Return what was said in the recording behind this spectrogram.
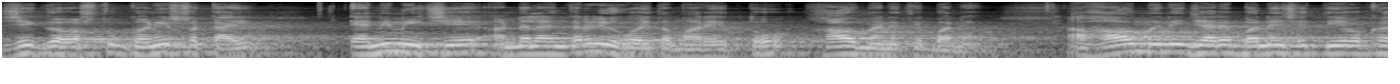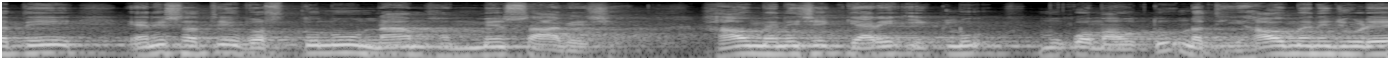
જે વસ્તુ ગણી શકાય એની નીચે અંડરલાઇન કરેલી હોય તમારે તો હાવ મેનીથી બને આ હાવ મેની જ્યારે બને છે તે વખતે એની સાથે વસ્તુનું નામ હંમેશા આવે છે હાવ મેની છે ક્યારેય એકલું મૂકવામાં આવતું નથી હાવ મેની જોડે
